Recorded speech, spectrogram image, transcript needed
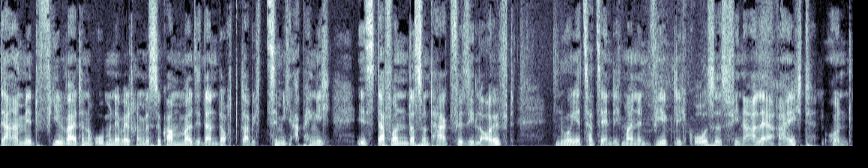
damit viel weiter nach oben in der Weltrangliste kommen, weil sie dann doch, glaube ich, ziemlich abhängig ist davon, dass so ein Tag für sie läuft. Nur jetzt hat sie endlich mal ein wirklich großes Finale erreicht und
